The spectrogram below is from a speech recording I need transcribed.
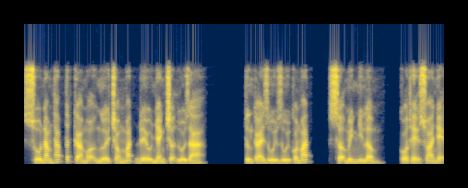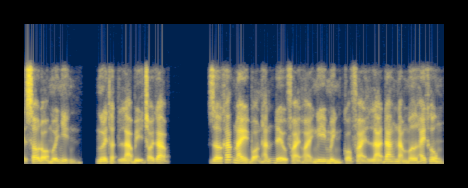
Số năm tháp tất cả mọi người trong mắt đều nhanh trợn lồi ra từng cái rủi rủi con mắt, sợ mình nhìn lầm, có thể xoa nhẹ sau đó mới nhìn, người thật là bị trói gặp. Giờ khác này bọn hắn đều phải hoài nghi mình có phải là đang nằm mơ hay không.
